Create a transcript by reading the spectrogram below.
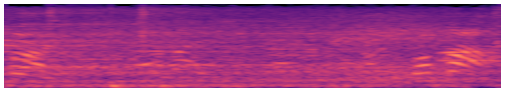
Vai, vai. Opa!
